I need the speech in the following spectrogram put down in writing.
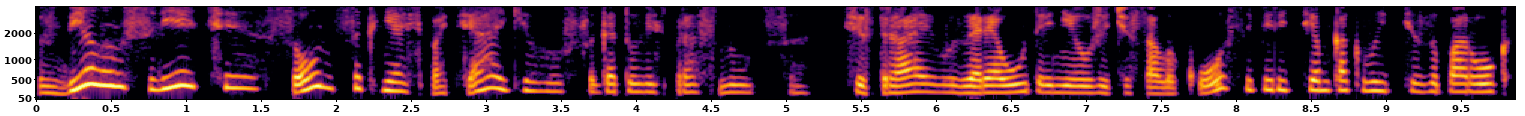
В белом свете солнце князь потягивался, готовясь проснуться. Сестра его, заря утренняя, уже чесала косы перед тем, как выйти за порог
